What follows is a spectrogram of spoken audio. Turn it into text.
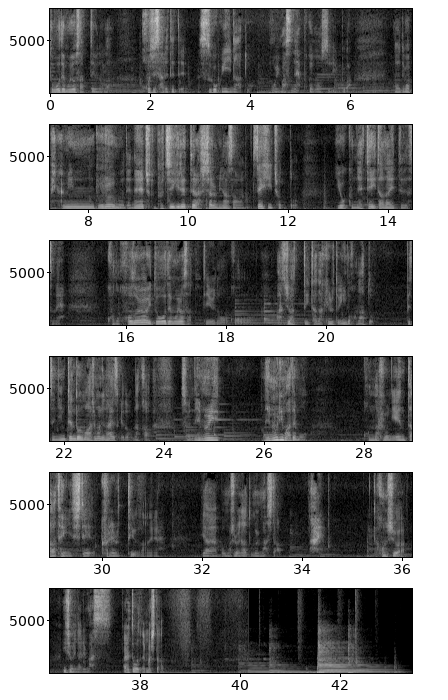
どうでもよさっていうのが保持されててすごくいいなと思いますね。ポケモンスリープは。なのでまあピクミンブルームでねちょっとブチギレてらっしゃる皆さんは是非ちょっとよく寝ていただいてですね。この程よいどうでもよさっていうのをこう味わっていただけるといいのかなと別に任天堂の回し物じゃないですけどなんかそういう眠り眠りまでもこんな風にエンターテインしてくれるっていうのはねいややっぱ面白いなと思いました。はい。今週は以上になります。ありがとうございました。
